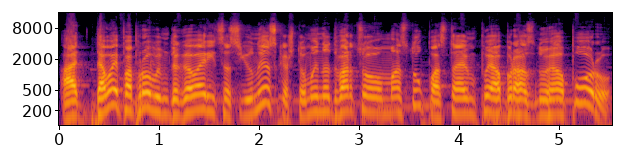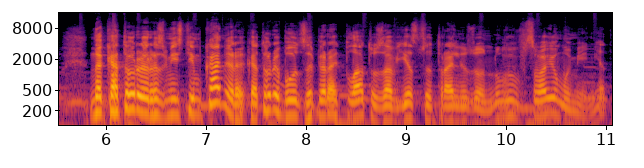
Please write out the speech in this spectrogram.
А давай попробуем договориться с ЮНЕСКО, что мы на Дворцовом мосту поставим П-образную опору, на которой разместим камеры, которые будут забирать плату за въезд в центральную зону. Ну, вы в своем уме, нет?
